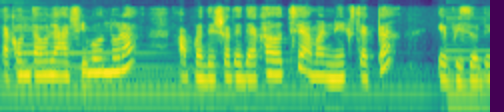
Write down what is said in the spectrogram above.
এখন তাহলে আসি বন্ধুরা। আপনাদের সাথে দেখা হচ্ছে আমার নেক্সট একটা এপিসোডে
